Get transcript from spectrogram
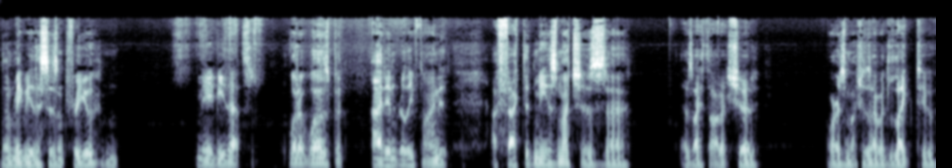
then maybe this isn't for you. Maybe that's what it was, but I didn't really find it affected me as much as uh, as I thought it should, or as much as I would like to.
